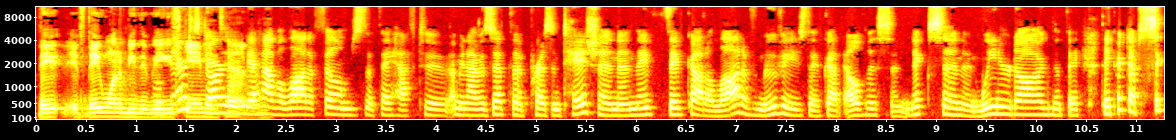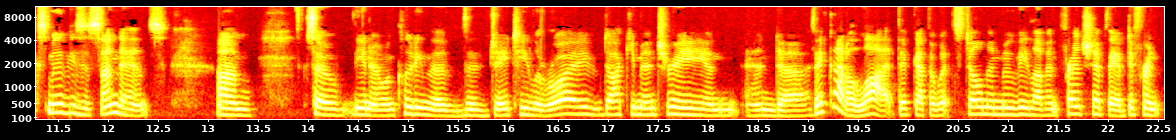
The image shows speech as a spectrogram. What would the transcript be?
they if they want to be the biggest well, game in town, they're starting to have a lot of films that they have to. I mean, I was at the presentation and they've they've got a lot of movies. They've got Elvis and Nixon and Wiener Dog that they they picked up six movies at Sundance. Um, so you know, including the the J.T. Leroy documentary, and and uh, they've got a lot. They've got the Whit Stillman movie, Love and Friendship. They have different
